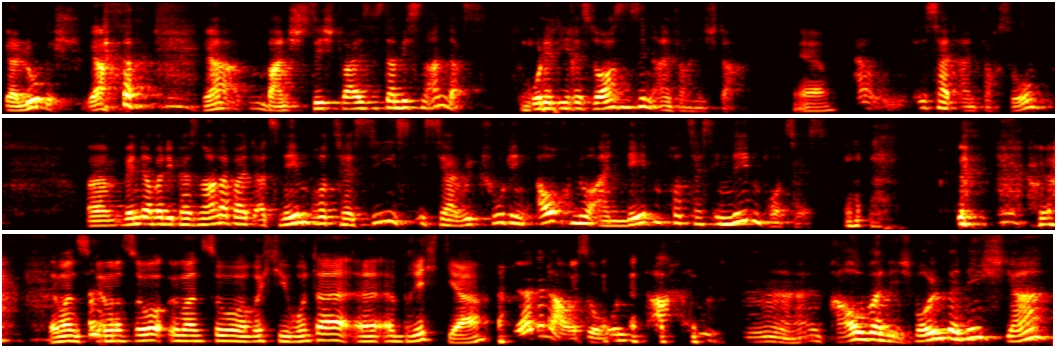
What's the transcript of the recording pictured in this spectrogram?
Ja, logisch. Ja, ja manche Sichtweise ist da ein bisschen anders. Oder die Ressourcen sind einfach nicht da. Ja. ja ist halt einfach so. Ähm, wenn du aber die Personalarbeit als Nebenprozess siehst, ist ja Recruiting auch nur ein Nebenprozess im Nebenprozess. wenn man es wenn so, wenn so richtig runterbricht, äh, ja. Ja, genau so. Und ach, äh, brauchen wir nicht, wollen wir nicht, ja.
